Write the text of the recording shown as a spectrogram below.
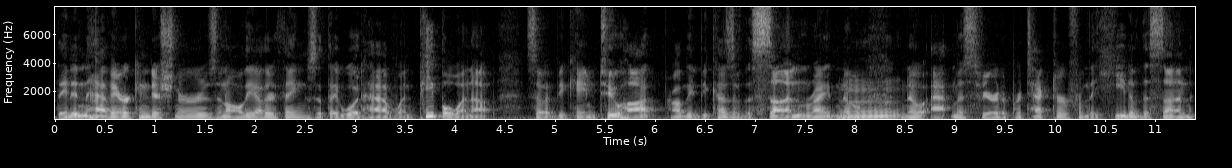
They didn't have air conditioners and all the other things that they would have when people went up. So it became too hot, probably because of the sun, right? No, mm-hmm. no atmosphere to protect her from the heat of the sun.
